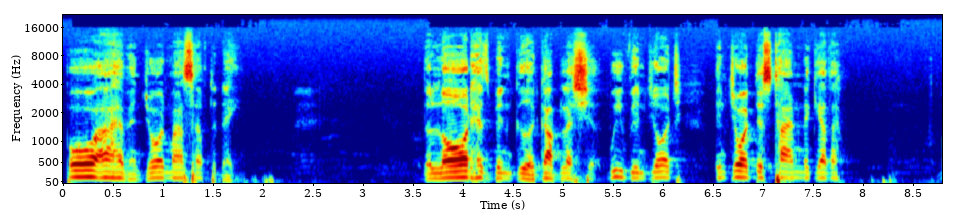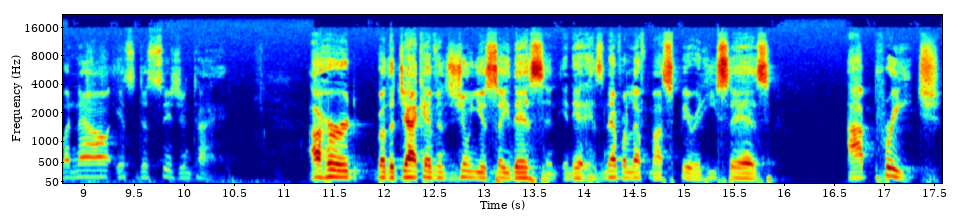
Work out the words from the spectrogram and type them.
Boy, I have enjoyed myself today. The Lord has been good. God bless you. We've enjoyed enjoyed this time together. But now it's decision time. I heard Brother Jack Evans Jr. say this, and, and it has never left my spirit. He says, I preach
